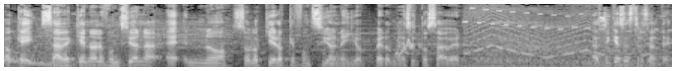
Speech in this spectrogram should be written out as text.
Ok, ¿sabe que no le funciona? Eh, no, solo quiero que funcione yo, pero necesito saber. Así que es estresante.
